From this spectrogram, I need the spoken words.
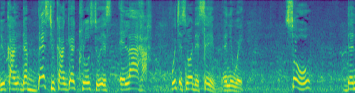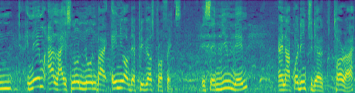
You can the best you can get close to is Elaha, which is not the same anyway. So the name Allah is not known by any of the previous prophets. It's a new name, and according to the Torah,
